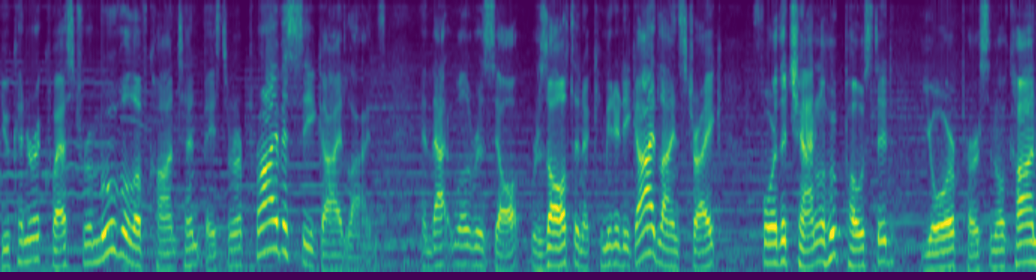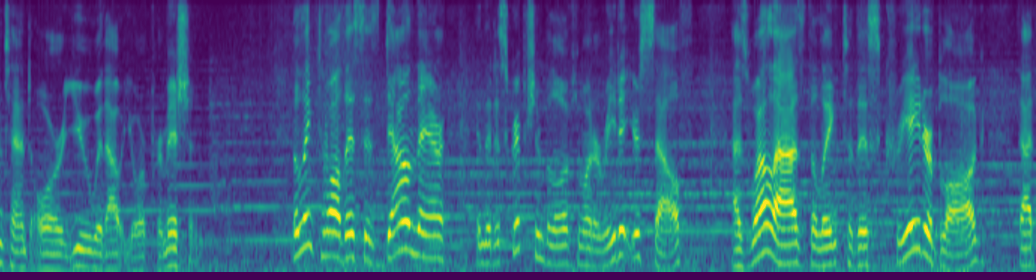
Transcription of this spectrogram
you can request removal of content based on our privacy guidelines. And that will result, result in a community guideline strike for the channel who posted your personal content or you without your permission. The link to all this is down there in the description below if you want to read it yourself, as well as the link to this creator blog that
